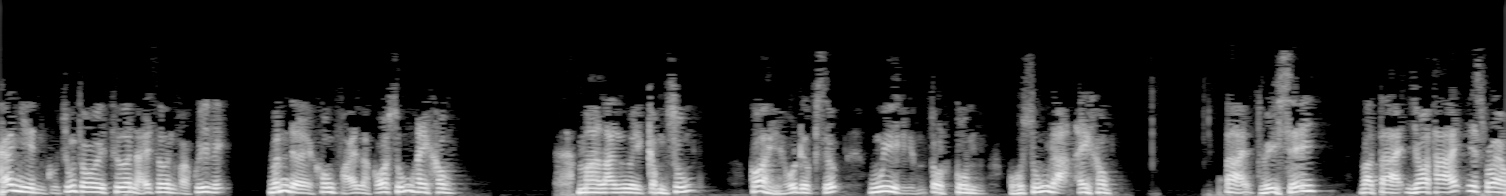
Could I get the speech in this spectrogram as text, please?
Cái nhìn của chúng tôi thưa Nải Sơn và quý vị, vấn đề không phải là có súng hay không, mà là người cầm súng có hiểu được sự nguy hiểm tột cùng của súng đạn hay không. Tại Thụy Sĩ và tại Do Thái Israel,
